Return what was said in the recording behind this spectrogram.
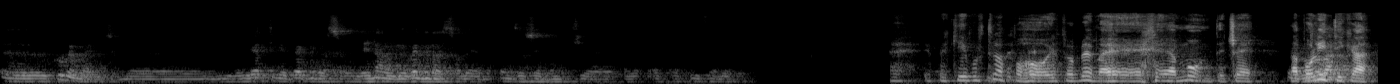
Eh, come mai insomma, i ragazzi che vengono a Salerno, le navi che vengono a Salerno senza servizi al porto di Salerno? Eh, perché purtroppo il problema è, è a monte, cioè la politica,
